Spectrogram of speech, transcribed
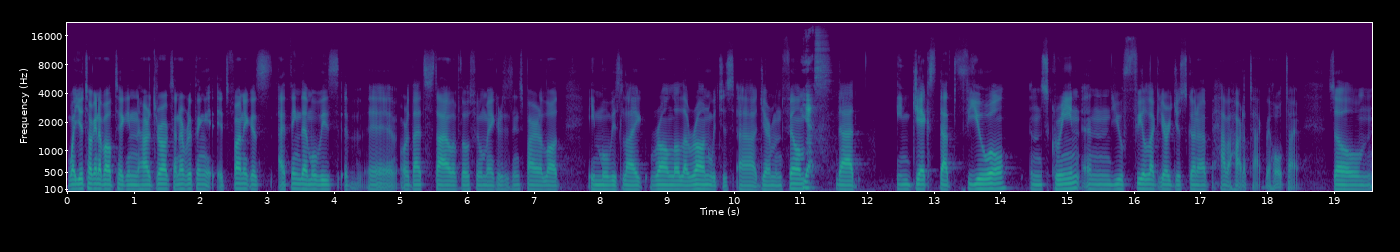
what you're talking about taking hard drugs and everything, it, it's funny because I think that movies uh, uh, or that style of those filmmakers is inspired a lot in movies like Run Lola Run, which is a German film Yes. that injects that fuel on screen and you feel like you're just gonna have a heart attack the whole time. So um,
